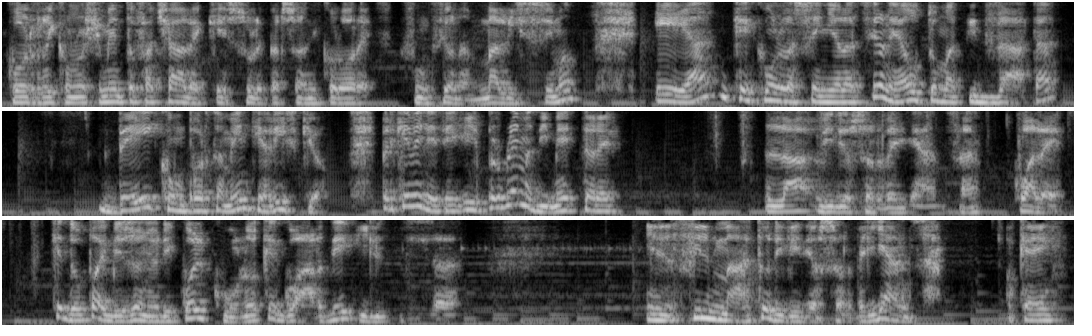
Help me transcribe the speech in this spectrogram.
col riconoscimento facciale che sulle persone di colore funziona malissimo e anche con la segnalazione automatizzata dei comportamenti a rischio. Perché vedete, il problema di mettere la videosorveglianza qual è? Che dopo hai bisogno di qualcuno che guardi il, il, il filmato di videosorveglianza, ok?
